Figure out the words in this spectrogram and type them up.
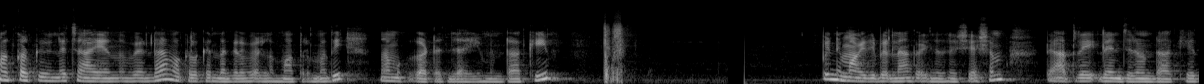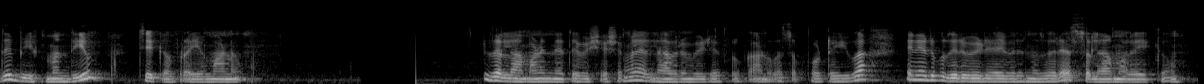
മക്കൾക്ക് പിന്നെ ചായയൊന്നും വേണ്ട. മക്കൾക്ക് എന്തെങ്കിലും വെള്ളം മാത്രം മതി. നമുക്ക് കട്ടൻ ചായയും ഉണ്ടാക്കി. പിന്നെ മൈദീപെല്ലാം കഴിഞ്ഞതിന് ശേഷം രാത്രി ലഞ്ചിനുണ്ടാക്കിയത് ബീഫ് മന്തിയും ചിക്കൻ ഫ്രൈയുമാണ്. ഇതെല്ലാമാണ് ഇന്നത്തെ വിശേഷങ്ങൾ. എല്ലാവരും വീഡിയോ ഫുൾ കാണുക സപ്പോർട്ട് ചെയ്യുക. ഇനിയൊരു പുതിയൊരു വീഡിയോ ആയി വരുന്നതുവരെ അസ്സാം വലൈക്കും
